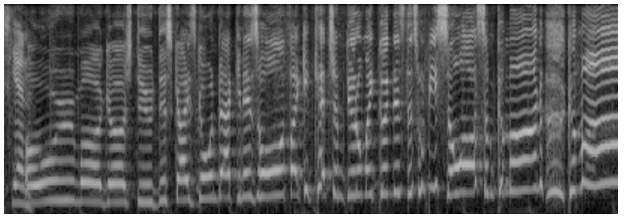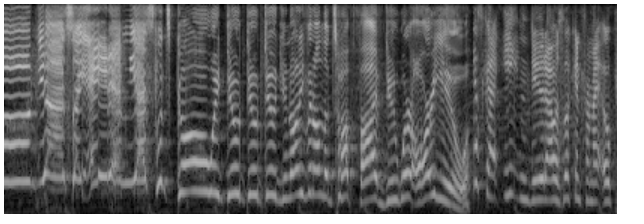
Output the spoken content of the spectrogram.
skin? Oh my gosh, dude. This guy's going back in his hole. If I could catch him, dude. Oh my goodness. This would be so awesome. Come on. Come on. Yes, I ate him. Yes, let's go. Wait, dude, dude, dude. You're not even on the top five, dude. Where are you? I just got eaten, dude. I was looking for my OP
